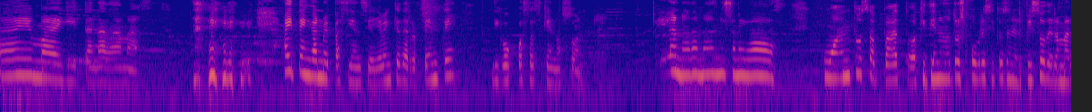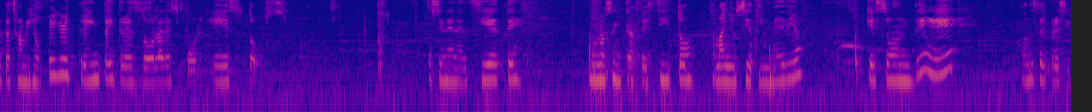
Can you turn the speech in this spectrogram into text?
Ay, Mayita, nada más. Ay, ténganme paciencia. Ya ven que de repente digo cosas que no son. Vean nada más, mis amigas. ¿Cuántos zapatos? Aquí tienen otros pobrecitos en el piso de la marca Tommy Hilfiger. 33 dólares por estos. Estos tienen en 7. Unos en cafecito, tamaño 7 y medio. Que son de... ¿Dónde está el precio?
